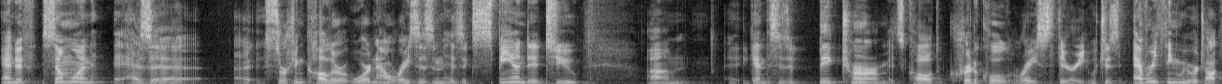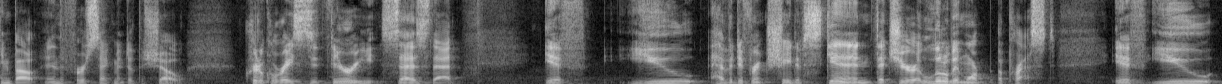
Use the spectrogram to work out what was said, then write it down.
And if someone has a, a certain color, or now racism has expanded to, um, again, this is a big term. It's called critical race theory, which is everything we were talking about in the first segment of the show. Critical race theory says that if you have a different shade of skin, that you're a little bit more oppressed. If you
